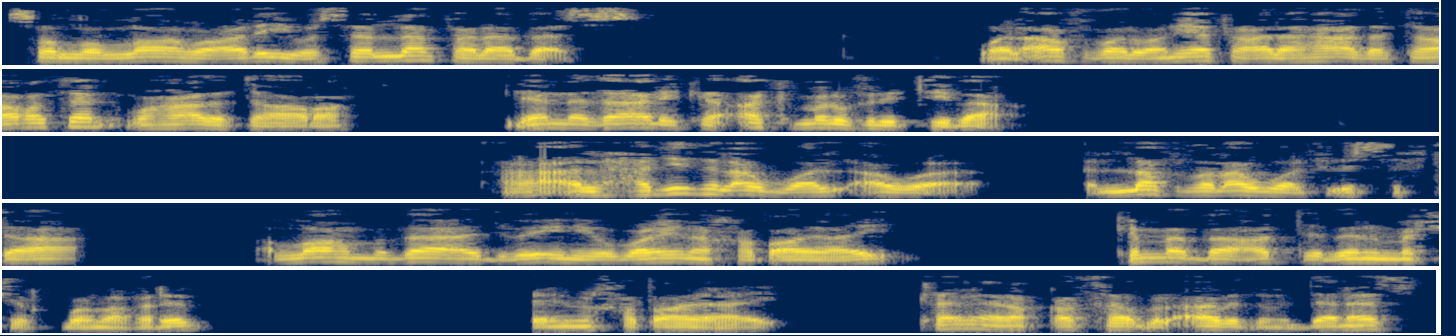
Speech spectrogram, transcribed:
صلى الله عليه وسلم فلا بأس. والأفضل أن يفعل هذا تارة وهذا تارة لأن ذلك أكمل في الاتباع. الحديث الأول أو اللفظ الأول في الاستفتاء اللهم باعد بيني وبين خطاياي كما باعدت بين المشرق والمغرب من خطاياي كما ينقى الثوب الآبد من الدنس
